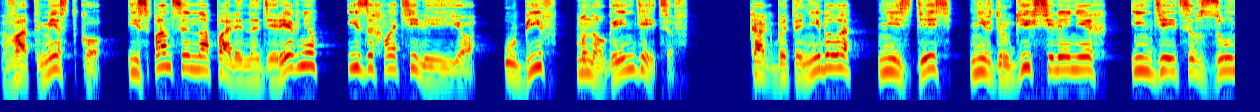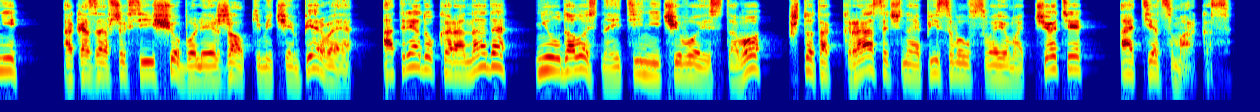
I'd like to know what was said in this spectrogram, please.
В отместку испанцы напали на деревню и захватили ее, убив много индейцев. Как бы то ни было, ни здесь, ни в других селениях индейцев Зуни, оказавшихся еще более жалкими, чем первое, отряду Коронада не удалось найти ничего из того, что так красочно описывал в своем отчете отец Маркос.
